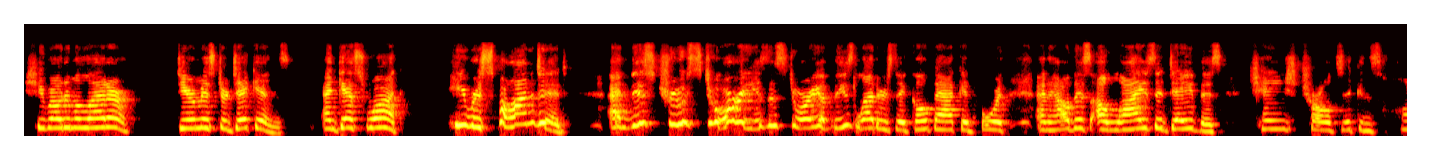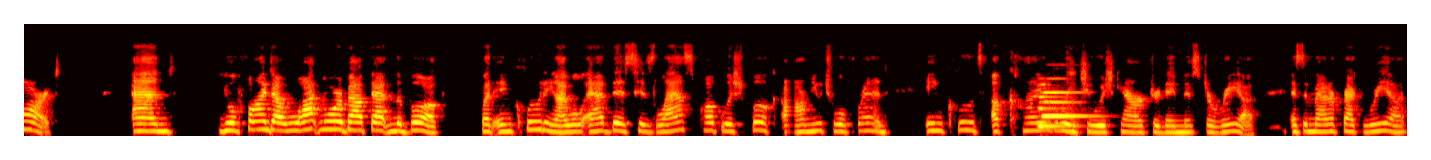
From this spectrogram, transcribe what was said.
She wrote him a letter, Dear Mr. Dickens. And guess what? He responded. And this true story is the story of these letters that go back and forth and how this Eliza Davis changed Charles Dickens' heart. And you'll find out a lot more about that in the book, but including, I will add this his last published book, Our Mutual Friend, includes a kindly Jewish character named Mr. Riah. As a matter of fact, Riah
